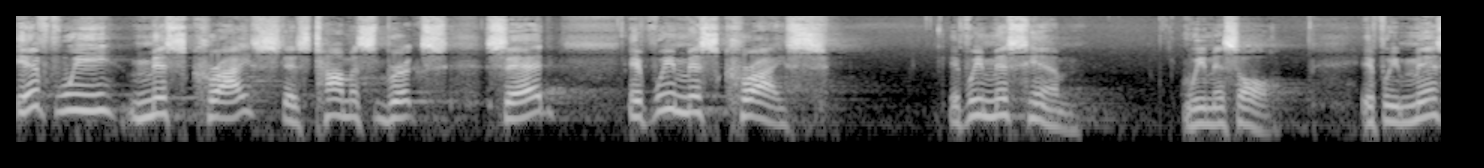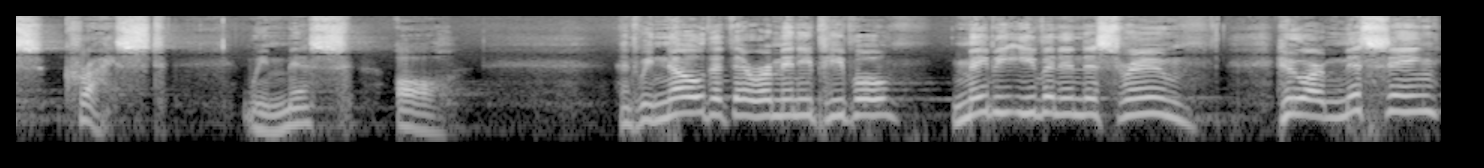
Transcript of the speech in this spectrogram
if we miss Christ, as Thomas Brooks said, if we miss Christ, if we miss him, we miss all. If we miss Christ, we miss all. And we know that there are many people, maybe even in this room, who are missing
